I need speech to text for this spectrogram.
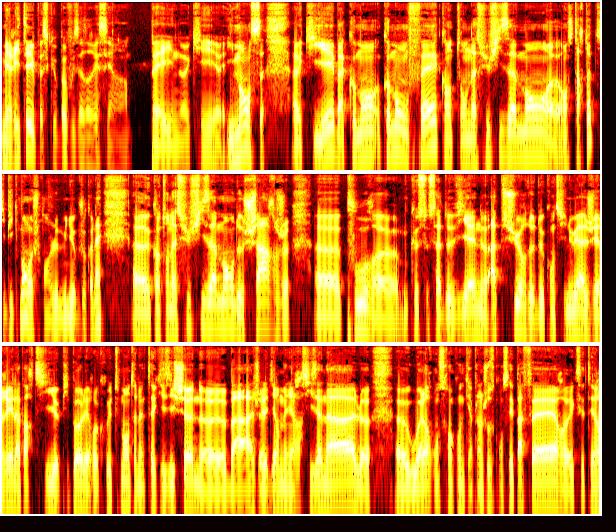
mérité parce que bah, vous adressez un pain euh, qui est euh, immense, euh, qui est bah, comment comment on fait quand on a suffisamment en startup typiquement, moi je prends le milieu que je connais, quand on a suffisamment de charges pour que ça devienne absurde de continuer à gérer la partie people et recrutement, talent acquisition, bah, j'allais dire de manière artisanale, ou alors on se rend compte qu'il y a plein de choses qu'on sait pas faire, etc.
